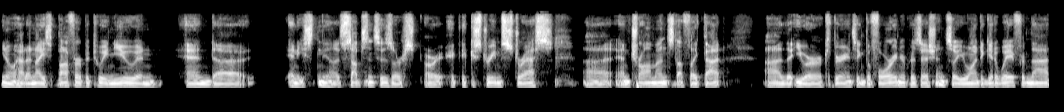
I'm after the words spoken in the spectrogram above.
you know had a nice buffer between you and and uh, any you know substances or or extreme stress uh, and trauma and stuff like that uh, that you were experiencing before in your position. So you wanted to get away from that,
